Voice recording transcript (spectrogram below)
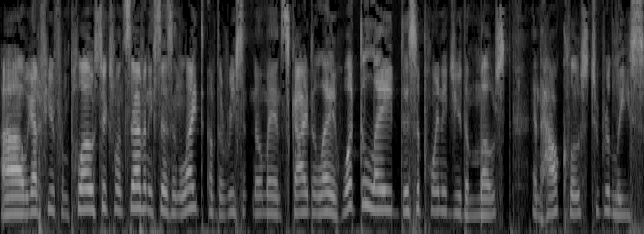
Uh, we got a few from Plo six one seven. He says, in light of the recent No Man's Sky delay, what delay disappointed you the most, and how close to release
